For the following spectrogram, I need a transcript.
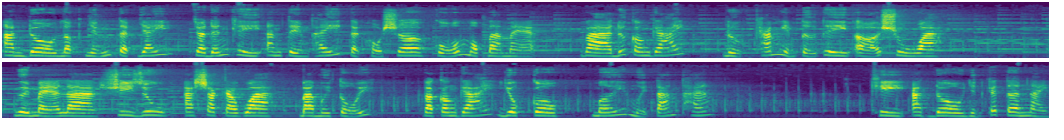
Ando lật những tệp giấy cho đến khi anh tìm thấy tệp hồ sơ của một bà mẹ và đứa con gái được khám nghiệm tử thi ở Suwa. Người mẹ là Shizu Asakawa, 30 tuổi, và con gái Yoko mới 18 tháng. Khi Ando nhìn cái tên này,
